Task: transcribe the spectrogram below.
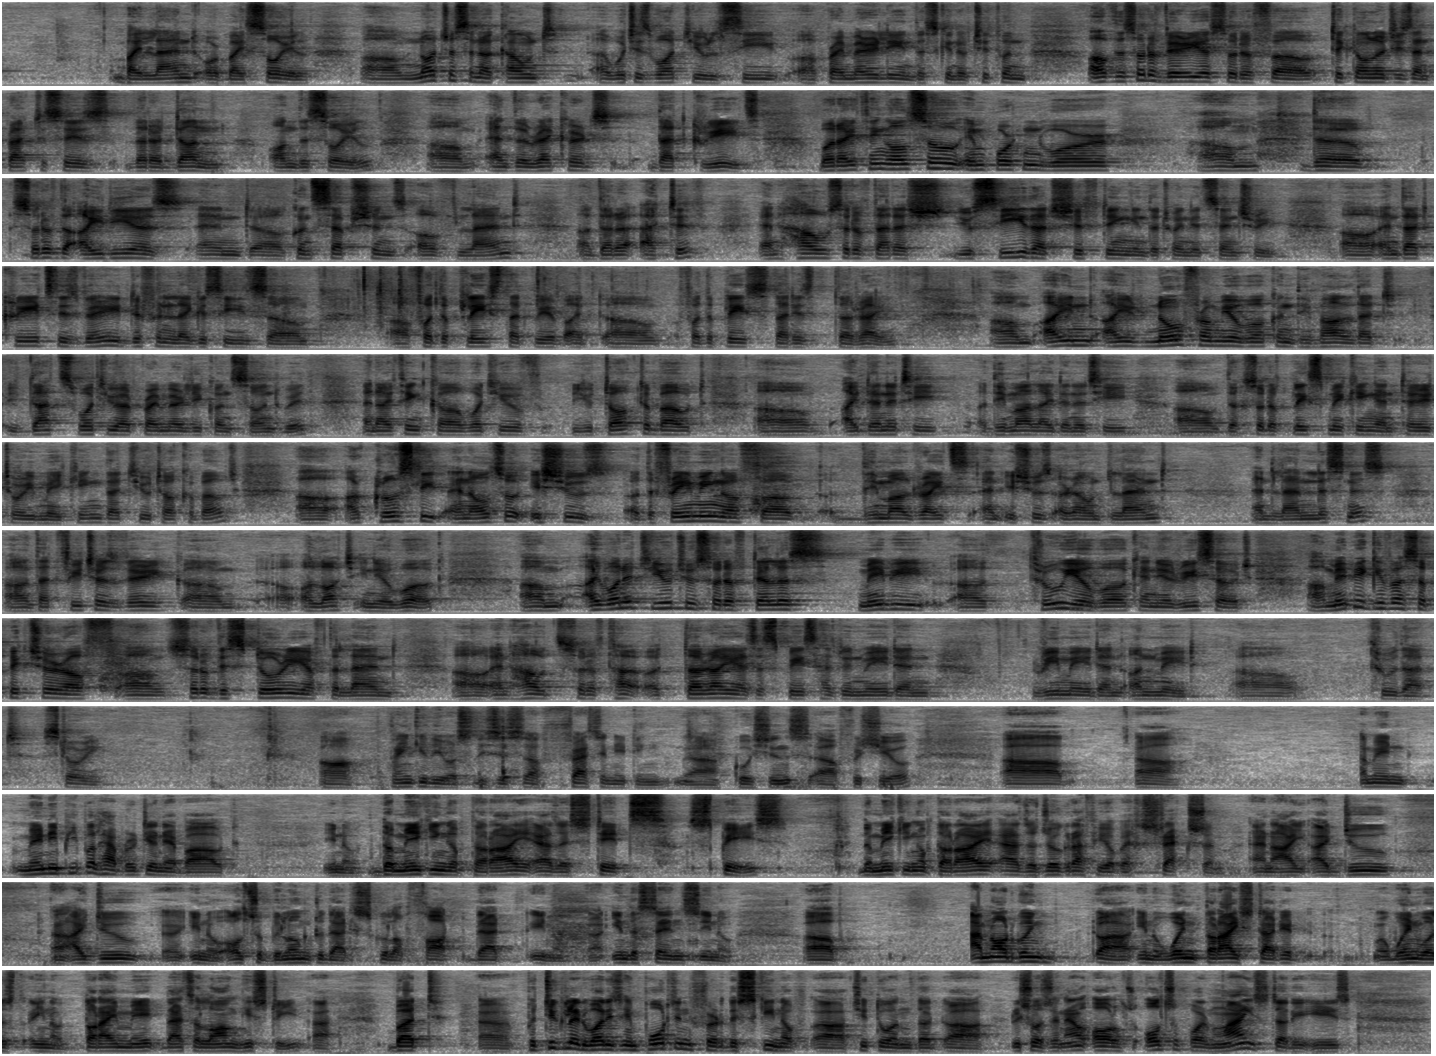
by land or by soil, um, not just an account, uh, which is what you'll see uh, primarily in the skin of Chitwan, of the sort of various sort of uh, technologies and practices that are done on the soil um, and the records that creates. But I think also important were um, the sort of the ideas and uh, conceptions of land uh, that are active and how sort of that you see that shifting in the 20th century. Uh, and that creates these very different legacies um, uh, for the place that we have, uh, for the place that is Tarai. Um, I, I know from your work on Dhimal that that's what you are primarily concerned with. And I think uh, what you've, you talked about identity, Dhimal identity, uh, the sort of placemaking and territory making that you talk about uh, are closely, and also issues, uh, the framing of uh, rights and issues around land and landlessness uh, that features very um, a lot in your work. Um, I wanted you to sort of tell us maybe uh, through your work and your research, uh, maybe give us a picture of um, sort of the story of the land uh, and how sort of Tha- uh, Tarai as a space has been made and remade and unmade uh, through that story. Uh, Thank you, Divas. This is a fascinating uh, questions uh, for sure. Uh, uh, I mean, many people have written about, you know, the making of Tarai as a state's space, the making of Tarai as a geography of extraction, and I, I do, uh, I do, uh, you know, also belong to that school of thought that, you know, uh, in the sense, you know, uh, I'm not going, uh, you know, when Tarai started, uh, when was, you know, Tarai made, that's a long history. Uh, but uh, particularly what is important for the skin of uh, Chitwan, the uh, resource, and also, also for my study is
